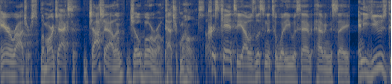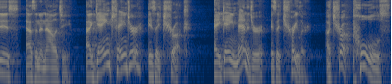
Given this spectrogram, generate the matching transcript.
Aaron Rodgers, Lamar Jackson, Josh Allen, Joe Burrow, Patrick Mahomes. Chris Canty, I was listening to what he was have, having to say, and he used this as an analogy. A game changer is a truck. A game manager is a trailer. A truck pulls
